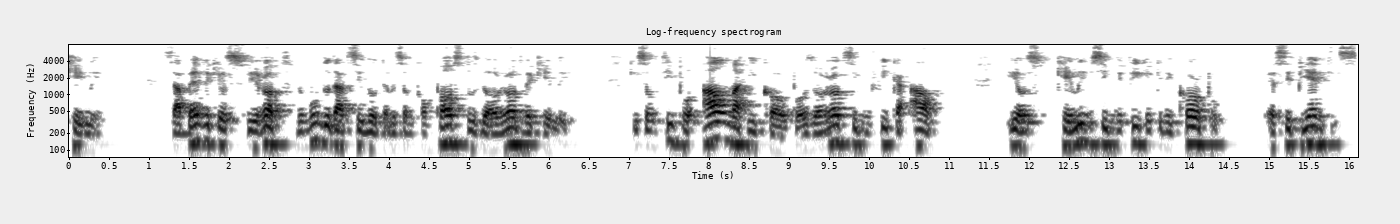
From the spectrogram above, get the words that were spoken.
kelim. Sabendo que os Sfirot, no mundo da Tzilut, eles são compostos de orot e kelim que são tipo alma e corpo. Os orot significa alma. E os kelim significa que no corpo, recipientes,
